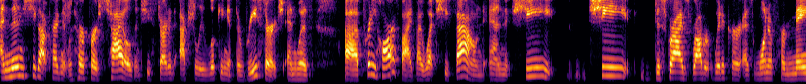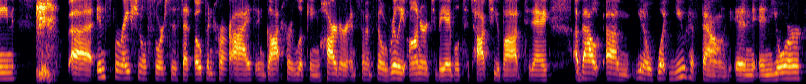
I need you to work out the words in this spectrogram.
And then she got pregnant with her first child, and she started actually looking at the research and was uh, pretty horrified by what she found. And she she describes Robert Whitaker as one of her main uh, inspirational sources that opened her eyes and got her looking harder. And so I feel really honored to be able to talk to you, Bob, today about um, you know what you have found in in your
